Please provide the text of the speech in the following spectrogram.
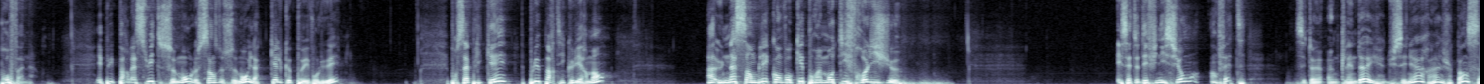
profane. Et puis par la suite, ce mot, le sens de ce mot, il a quelque peu évolué pour s'appliquer plus particulièrement à une assemblée convoquée pour un motif religieux. Et cette définition, en fait, c'est un, clin d'œil du Seigneur, hein, je pense,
